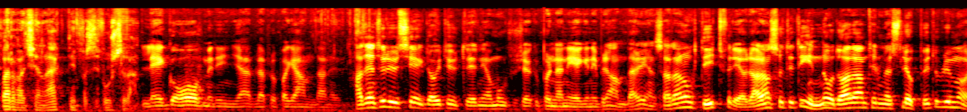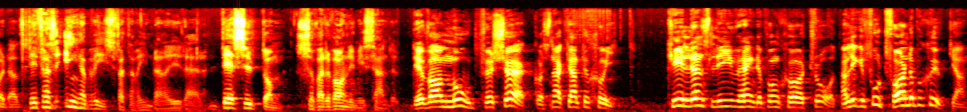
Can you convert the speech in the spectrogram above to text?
Bara man känner aktning för sitt fosterland. Lägg av med din jävla propaganda nu. Hade inte du segdragit utredningen av mordförsöket på den där negern i Brandbergen så hade han åkt dit för det och då hade han suttit inne och då hade han till och med sluppit att bli mördad. Det fanns inga bevis för att han var inblandad i det där. Dessutom så var det vanlig misshandel. Det var mordförsök och snacka inte skit. Killens liv hängde på en skör tråd. Han ligger fortfarande på sjukan.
